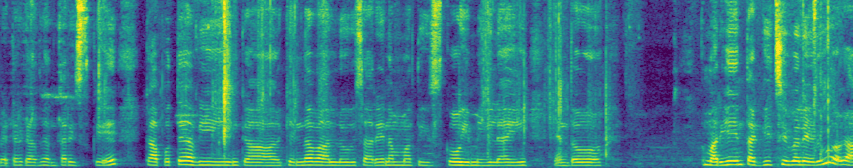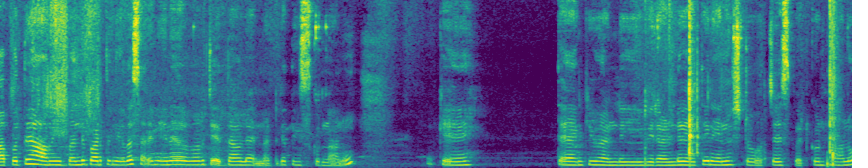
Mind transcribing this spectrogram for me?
బెటర్ కాదు అంత రిస్కే. కాకపోతే అవి ఇంకా కింద వాళ్ళు సరేనమ్మా తీసుకో ఇవి మిగిలాయి ఎంతో మరీ ఏం తగ్గించి ఇవ్వలేదు. కాకపోతే ఆమె ఇబ్బంది పడుతుంది కదా సరే నేనే కూడా చేద్దాంలే అన్నట్టుగా తీసుకున్నాను. ఓకే. థ్యాంక్ యూ అండి. ఇవి రెండు అయితే నేను స్టోర్ చేసి పెట్టుకుంటున్నాను.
